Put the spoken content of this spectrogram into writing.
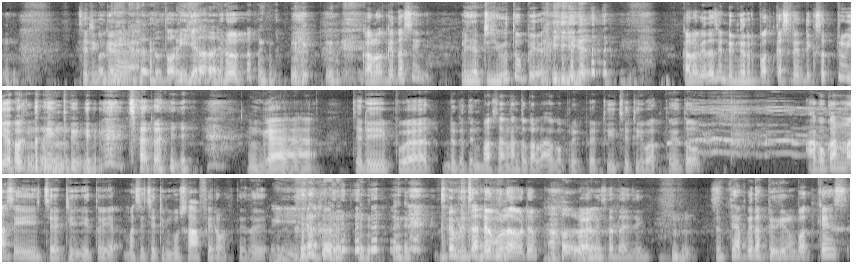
Jadi Lebih enggak. ke tutorial. ya. Kalau kita sih lihat di YouTube ya. Iya. Kalau kita sih denger podcast Rintik Seduh ya waktu itu ya. Caranya. Enggak. Jadi buat deketin pasangan tuh kalau aku pribadi jadi waktu itu aku kan masih jadi itu ya, masih jadi musafir waktu itu ya. Iya. Bercanda mulu udah. Bangsat anjing. Setiap kita bikin podcast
